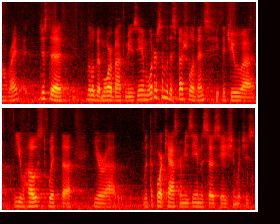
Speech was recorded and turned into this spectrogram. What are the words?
All right. Just a little bit more about the museum. What are some of the special events that you uh, you host with uh, your uh, with the Fort Caspar Museum Association, which is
